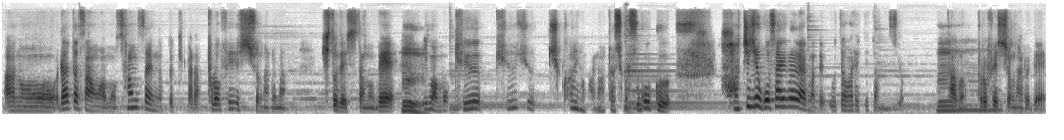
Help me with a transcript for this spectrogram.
あのラタさんはもう3歳の時からプロフェッショナルな人でしたので、うん。今もう9 90近いのかな？確かすごく85歳ぐらいまで歌われてたんですよ多分プロフェッショナルで。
